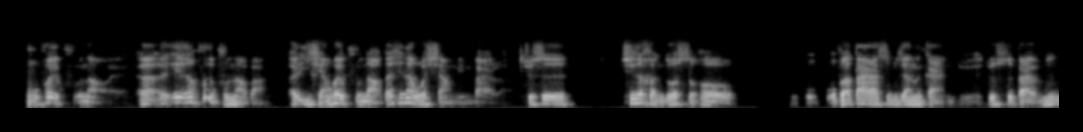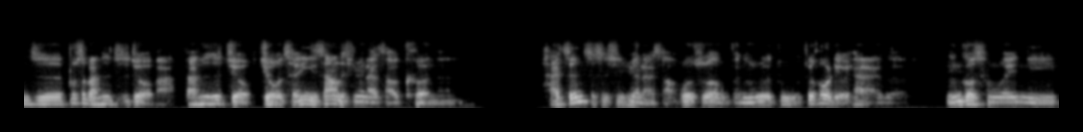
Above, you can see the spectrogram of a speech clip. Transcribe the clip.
不会苦恼哎，呃呃呃会苦恼吧？呃以前会苦恼，但现在我想明白了，就是其实很多时候，我我不知道大家是不是这样的感觉，就是百分之不是百分之九十九吧，百分之九九成以上的心血来潮可能还真只是心血来潮，或者说五分钟热度，最后留下来的能够成为你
